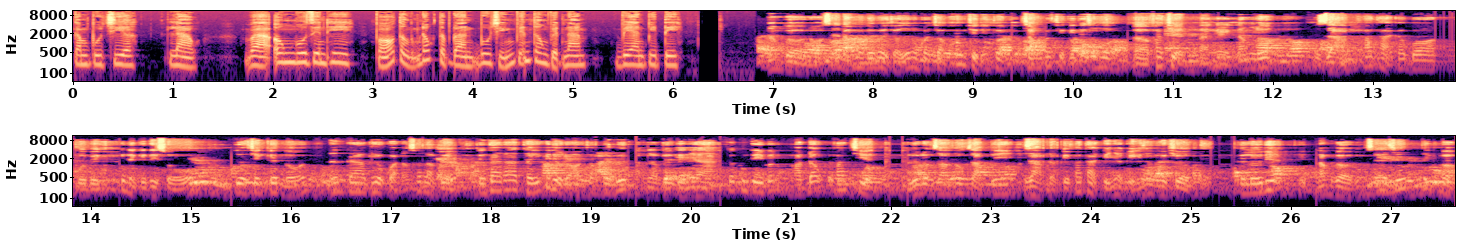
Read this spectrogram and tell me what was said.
Campuchia, Lào và ông Ngô Diên Hy, Phó Tổng giám đốc Tập đoàn Bưu chính Viễn thông Việt Nam, VNPT. 5G nó sẽ đóng một cái vai trò rất là quan trọng không chỉ đơn thuần trong phát triển kinh tế xã hội. Uh, phát triển là ngành năng lượng giảm phát thải carbon. Bởi vì cái nền kinh tế số dựa trên kết nối nâng cao hiệu quả năng suất làm việc. Chúng ta đã thấy cái điều đó trong covid làm việc từ nhà các công ty vẫn hoạt động phát triển lưu lượng giao thông giảm đi giảm được cái phát thải khí nhà kính ra môi trường. Cái lưới điện thì 5G cũng sẽ giúp tích hợp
